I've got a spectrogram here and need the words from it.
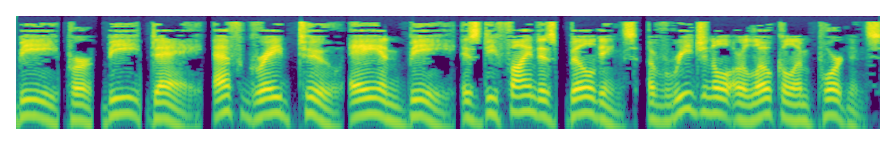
B per B day F grade 2 A and B is defined as buildings of regional or local importance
